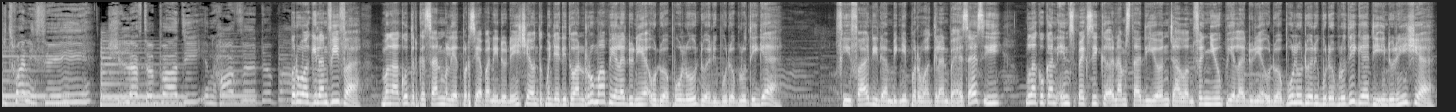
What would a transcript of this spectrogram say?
to 23. She left her body in Harvard. Perwakilan FIFA mengaku terkesan melihat persiapan Indonesia untuk menjadi tuan rumah Piala Dunia U20 2023. FIFA didampingi perwakilan PSSI melakukan inspeksi ke enam stadion calon venue Piala Dunia U20 2023 di Indonesia.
